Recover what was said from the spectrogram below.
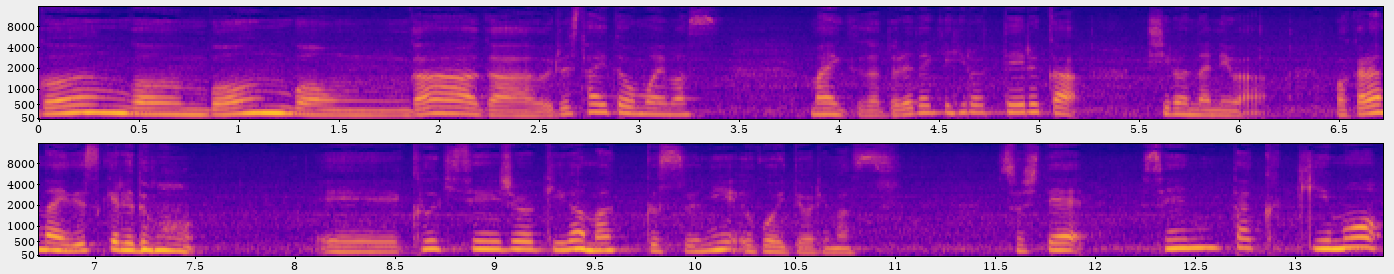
ゴンゴンボンボンガーガーうるさいと思います。マイクがどれだけ拾っているか白菜にはわからないですけれども、えー、空気清浄機がマックスに動いております。そして洗濯機も、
